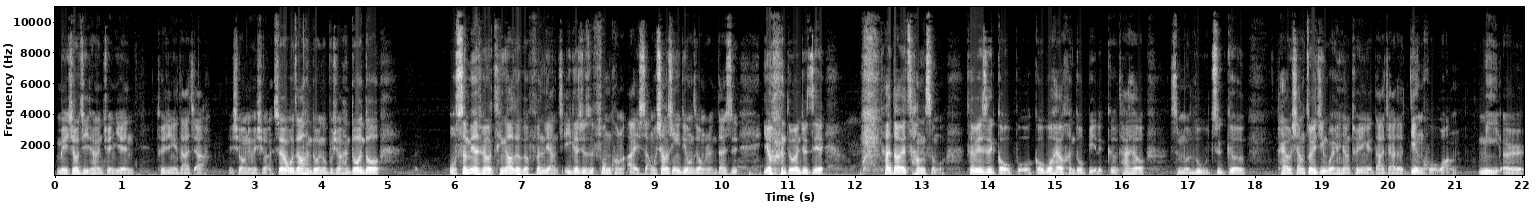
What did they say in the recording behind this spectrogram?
美秀集团的卷烟推荐给大家，也希望你会喜欢。虽然我知道很多人都不喜欢，很多人都我身边的朋友听到这个分两集，一个就是疯狂的爱上，我相信一定有这种人，但是也有很多人就直接 他到底唱什么？特别是狗博，狗博还有很多别的歌，他还有什么《鲁之歌》，还有像最近我也很想推荐给大家的《电火王》米儿。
